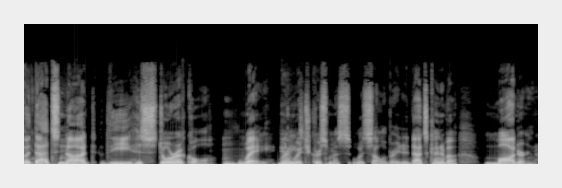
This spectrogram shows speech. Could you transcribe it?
But that's not the historical mm-hmm. way in Right. which Christmas was celebrated. That's kind of a modern,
